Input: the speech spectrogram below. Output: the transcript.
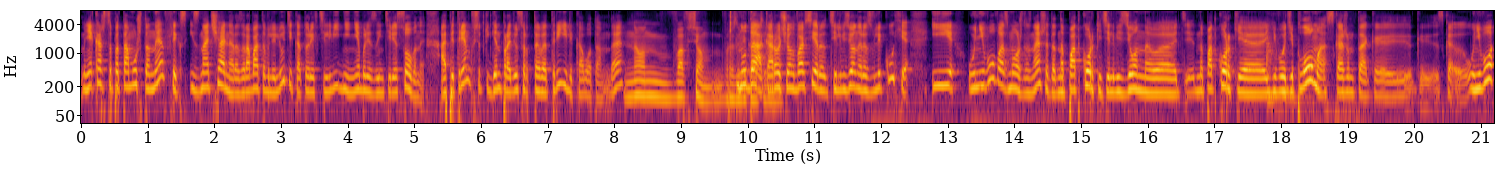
мне кажется, потому что Netflix изначально разрабатывали люди, которые в телевидении не были заинтересованы, а Петренко все-таки генпродюсер ТВ-3 или кого там, да? Но он во всем в Ну да, короче, он во все телевизионные развлекухи, и у него, возможно, знаешь, это на подкорке телевизионного, те- на подкорке его диплома, скажем так, э, у него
